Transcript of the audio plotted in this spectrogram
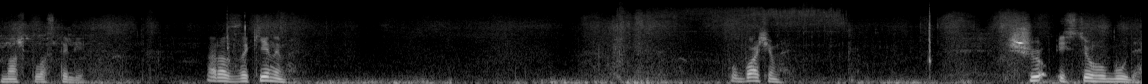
наш пластилін. Зараз закинемо. Побачимо, що із цього буде.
